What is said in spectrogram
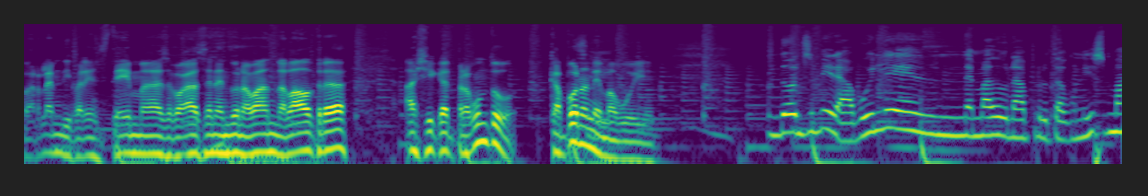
parlem diferents temes, a vegades anem d'una banda a l'altra, així que et pregunto, cap on Sí. anem avui? Doncs mira, avui li anem a donar protagonisme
